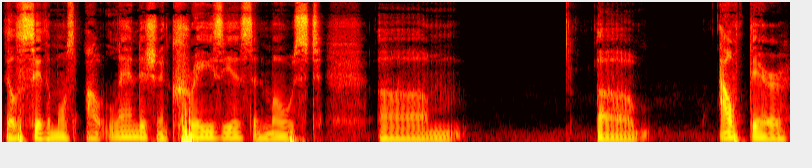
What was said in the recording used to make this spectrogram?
they'll say the most outlandish and craziest and most um, uh, out there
